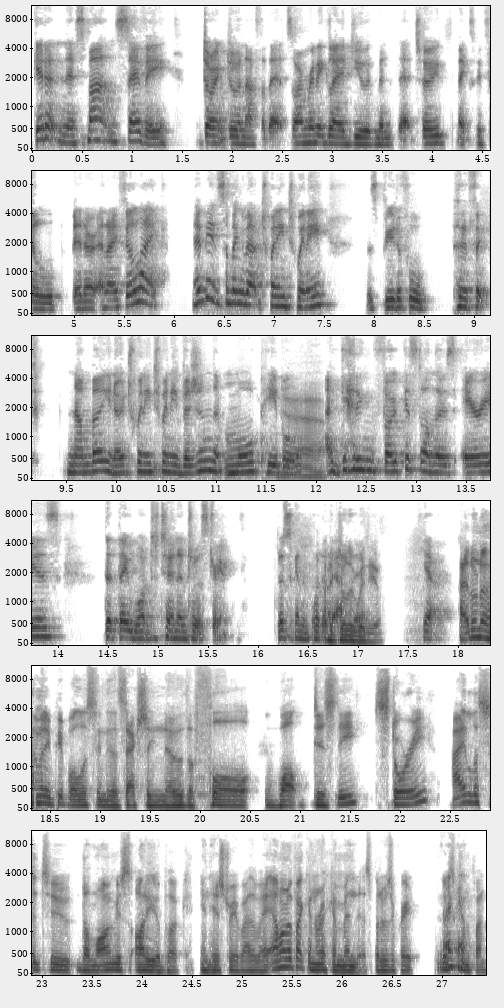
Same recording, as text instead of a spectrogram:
get it and they're smart and savvy don't do enough of that. So I'm really glad you admitted that too. It makes me feel a little bit better. And I feel like maybe it's something about 2020, this beautiful, perfect number, you know, 2020 vision that more people yeah. are getting focused on those areas that they want to turn into a strength. Just going to put it I'm out totally there. with you. Yeah. I don't know how many people listening to this actually know the full Walt Disney story. I listened to the longest audiobook in history, by the way. I don't know if I can recommend this, but it was a great, it was okay. kind of fun.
